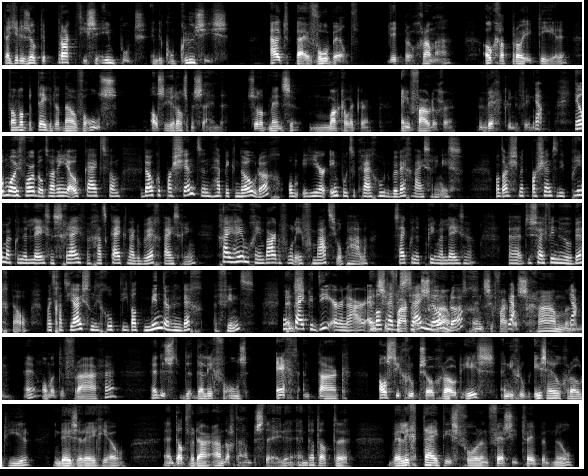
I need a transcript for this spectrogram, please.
dat je dus ook de praktische input en de conclusies uit bijvoorbeeld dit programma ook gaat projecteren van wat betekent dat nou voor ons als Erasmus zijnde, zodat mensen makkelijker, eenvoudiger hun weg kunnen vinden. Ja. Heel mooi voorbeeld waarin je ook kijkt van welke patiënten heb ik nodig om hier input te krijgen hoe de bewegwijzering is. Want als je met patiënten die prima kunnen lezen en schrijven gaat kijken naar de bewegwijzering, ga je helemaal geen waardevolle informatie ophalen. Zij kunnen prima lezen, eh, dus zij vinden hun weg wel. Maar het gaat juist om die groep die wat minder hun weg vindt. Hoe En kijken die ernaar en, wat zich hebben zij nodig? En zich vaak Ja. al schamen Ja. hè, om het te vragen. Hè, dus daar ligt voor ons echt een taak, als die groep zo groot is, en die groep is heel groot hier in deze regio, hè, dat we daar aandacht aan besteden. En dat dat eh, wellicht tijd is voor een versie 2.0.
